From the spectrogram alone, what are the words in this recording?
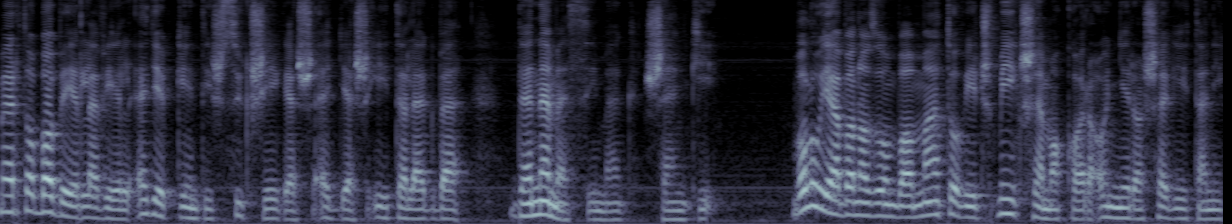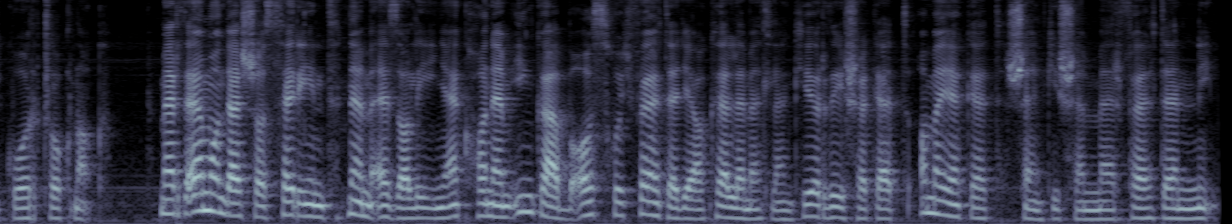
Mert a babérlevél egyébként is szükséges egyes ételekbe, de nem eszi meg senki. Valójában azonban Mátovics mégsem akar annyira segíteni Korcsoknak mert elmondása szerint nem ez a lényeg, hanem inkább az, hogy feltegye a kellemetlen kérdéseket, amelyeket senki sem mer feltenni.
